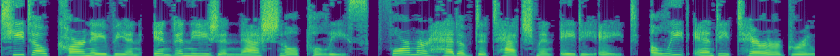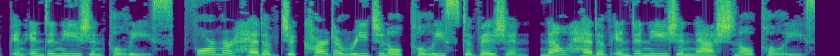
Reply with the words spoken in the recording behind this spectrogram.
Tito Karnavian, Indonesian National Police, former head of Detachment 88, elite anti-terror group in Indonesian Police, former head of Jakarta Regional Police Division, now head of Indonesian National Police.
